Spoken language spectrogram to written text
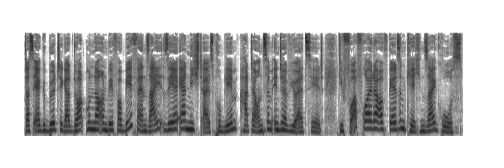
Dass er gebürtiger Dortmunder und BVB-Fan sei, sehe er nicht als Problem, hat er uns im Interview erzählt. Die Vorfreude auf Gelsenkirchen sei groß.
